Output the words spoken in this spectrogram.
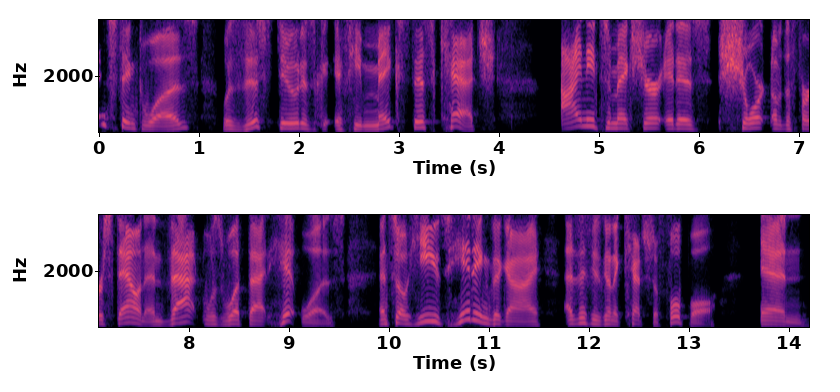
instinct was was this dude is if he makes this catch, I need to make sure it is short of the first down. And that was what that hit was. And so he's hitting the guy as if he's going to catch the football. And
